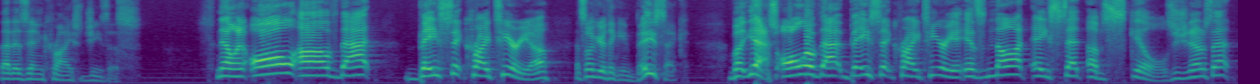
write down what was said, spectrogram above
that is in Christ Jesus. Now, in all of that basic criteria, and some of you are thinking, basic? But yes, all of that basic criteria is not a set of skills. Did you notice that?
